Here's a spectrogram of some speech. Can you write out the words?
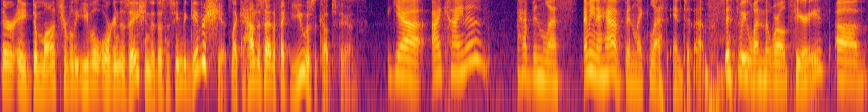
they're a demonstrably evil organization that doesn't seem to give a shit. Like, how does that affect you as a Cubs fan? Yeah, I kind of have been less. I mean, I have been like less into them since we won the World Series, um,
